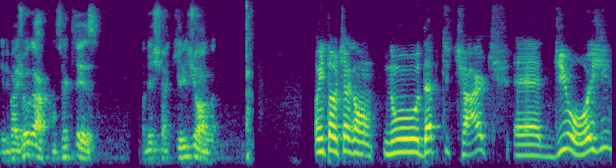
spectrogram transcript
Ele vai jogar, com certeza. Pode deixar que ele joga. Então, Tiagão, no depth chart é, de hoje,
